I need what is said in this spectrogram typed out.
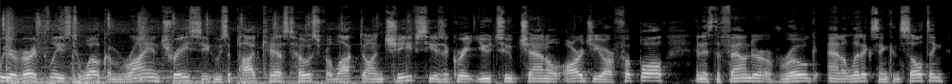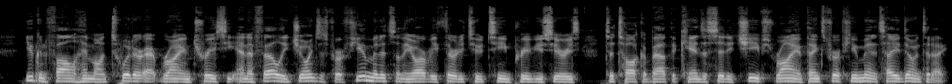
We are very pleased to welcome Ryan Tracy, who's a podcast host for Locked On Chiefs. He has a great YouTube channel, RGR Football, and is the founder of Rogue Analytics and Consulting. You can follow him on Twitter at Ryan Tracy NFL. He joins us for a few minutes on the RV32 team preview series to talk about the Kansas City Chiefs. Ryan, thanks for a few minutes. How you doing today?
